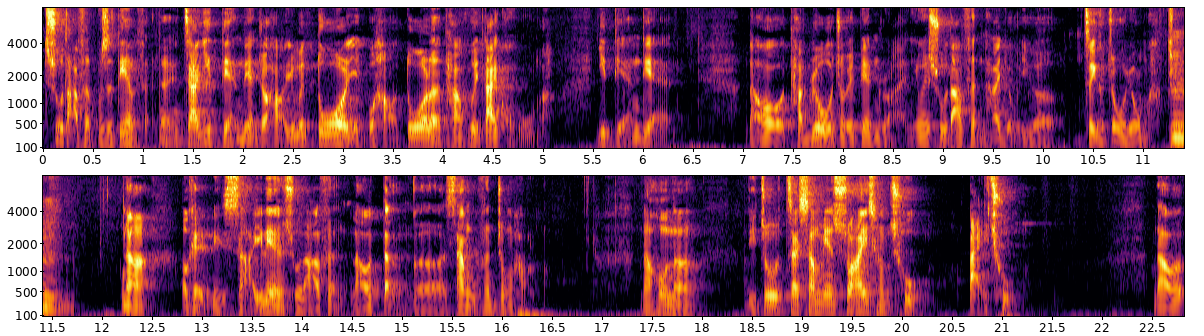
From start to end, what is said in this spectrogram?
苏打粉，不是淀粉，对，加一点点就好，因为多也不好，多了它会带苦嘛，一点点，然后它肉就会变软，因为苏打粉它有一个这个作用嘛，就是、那 OK，你撒一点苏打粉，然后等个三五分钟好了，然后呢，你就在上面刷一层醋，白醋，然后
